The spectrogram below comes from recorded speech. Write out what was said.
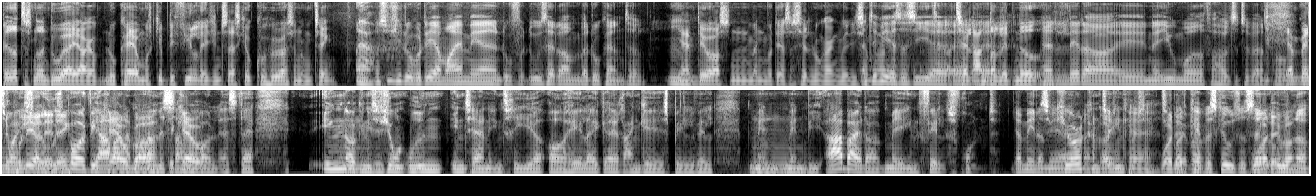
bedre til sådan noget, end du er, Jacob. Nu kan jeg jo måske blive field agent, så jeg skal jo kunne høre sådan nogle ting. Ja. Nu synes jeg, du vurderer mig mere, end du får- udtaler om, hvad du kan til. Mm. Ja, det er jo også sådan, man vurderer sig selv nogle gange ved Ja, ligesom det vil jeg så sige, at, at, at tale andre at- lidt ned. Er det lettere øh, naiv måde at forholde sig til verden på? Ja, Jeg tror, I manipulere skal lidt, huske ikke? på, at vi Det arbejder jo gøre. meget med sammenhold. Altså, der er ingen Mm. organisation uden interne intriger, og heller ikke øh, rankespil, vel? Men, Mm. men vi arbejder med en fælles front. Jeg mener mere, Secure at man Contain godt kan, Protect. godt Whatever. kan beskrive sig selv, Whatever. uden at,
